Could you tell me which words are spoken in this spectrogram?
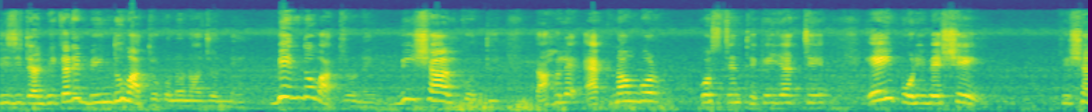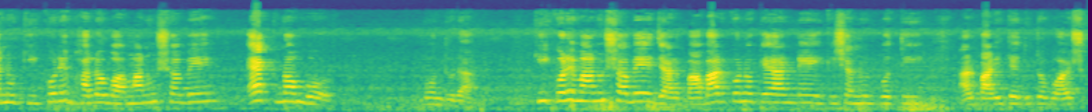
ডিজিটাল বিকারে বিন্দু মাত্র কোনো নজর নেই, বিন্দু মাত্র নেই, বিশাল ক্ষতি তাহলে এক নম্বর কোশ্চেন থেকেই যাচ্ছে, এই পরিবেশে কৃষাণু কি করে ভালো মানুষ হবে? এক নম্বর, বন্ধুরা, কি করে মানুষ হবে? যার বাবার কোনো কেয়ার নেই কৃষাণুর প্রতি, আর বাড়িতে দুটো বয়স্ক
